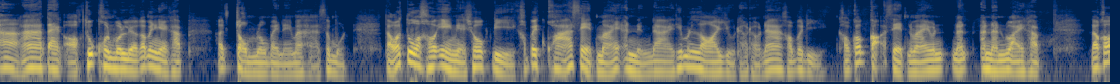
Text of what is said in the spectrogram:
อ่าอ่าแตกออกทุกคนบนเรือก็เป็นไงครับก็จมลงไปในมหาสมุทร แต่ว่าตัวเขาเองเนี่ยโชคดี เขาไปคว้าเศษไม้อันหนึ่งได้ที่มันลอยอยู่แถวๆหน้าเขาพอดี เขาก็เกาะเศษไม้นั้นอันนั้นไว้ครับ แล้วก็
